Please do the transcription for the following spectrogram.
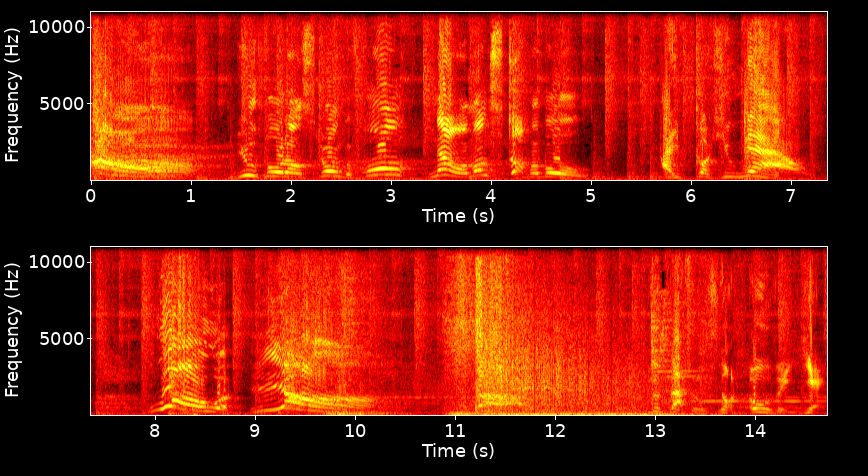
Ah! You thought I was strong before? Now I'm unstoppable! I've got you now! Whoa! Yeah! The battle's not over yet.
